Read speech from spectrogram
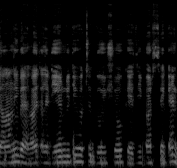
জ্বালানি ব্যয় হয়, তাহলে ডিএমডিটি হচ্ছে দুইশো কেজি পার সেকেন্ড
